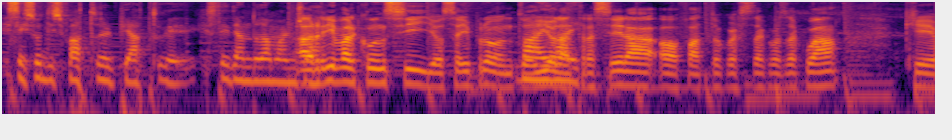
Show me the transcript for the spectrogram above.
e sei soddisfatto del piatto che, che stai dando da mangiare. Arriva il consiglio, sei pronto? Vai, Io vai. l'altra sera ho fatto questa cosa qua che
